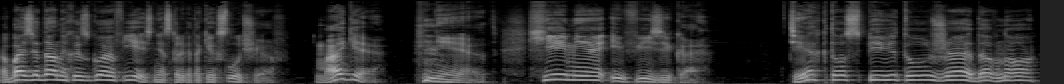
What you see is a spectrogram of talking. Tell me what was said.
В базе данных изгоев есть несколько таких случаев. Магия? Нет. химия и физика. Тех, кто спит уже давно,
